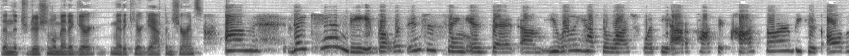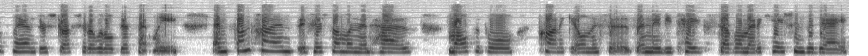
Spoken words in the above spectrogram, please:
than the traditional Medicare Medicare gap insurance? Um, they can be, but what's interesting is that um, you really have to watch what the out-of-pocket costs are because all the plans are structured a little differently. And sometimes, if you're someone that has multiple chronic illnesses and maybe takes several medications a day,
